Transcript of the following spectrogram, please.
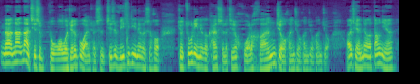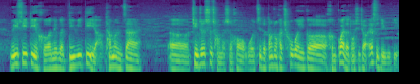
那那那其实不，我我觉得不完全是。其实 VCD 那个时候就租赁那个开始了，其实火了很久很久很久很久。而且那个当年 VCD 和那个 DVD 啊，他们在呃竞争市场的时候，我记得当中还出过一个很怪的东西叫 SDVD。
